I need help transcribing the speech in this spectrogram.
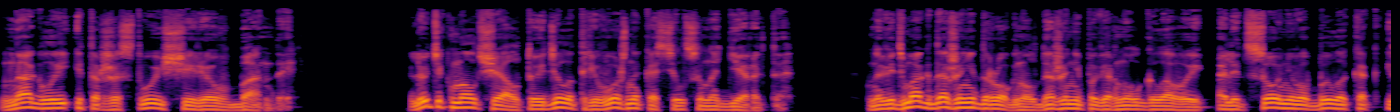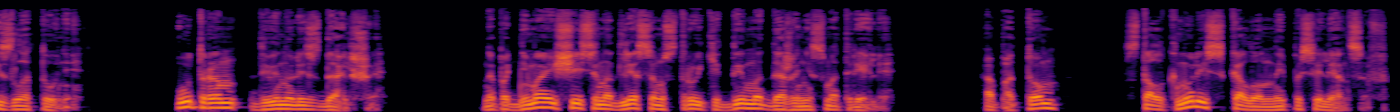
наглый и торжествующий рев банды. Лютик молчал, то и дело тревожно косился на Геральта. Но ведьмак даже не дрогнул, даже не повернул головы, а лицо у него было как из латуни. Утром двинулись дальше. На поднимающиеся над лесом струйки дыма даже не смотрели. А потом столкнулись с колонной поселенцев.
